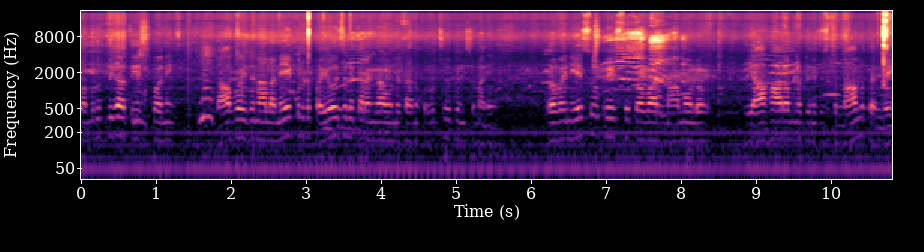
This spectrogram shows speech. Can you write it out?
సమృద్ధిగా తీసుకొని రాబోయే దినాలు అనేకులకు ప్రయోజనకరంగా ఉండటాన్ని కృప చూపించమని ప్రభు యేసు క్రీస్తు ప్రభువారి నామంలో ఈ ఆహారంను తినిపిస్తున్నాము తండ్రి.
